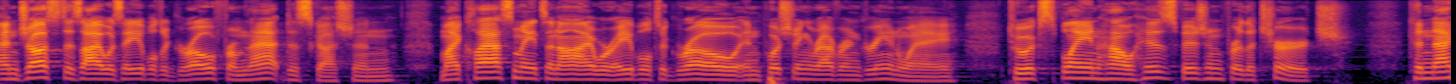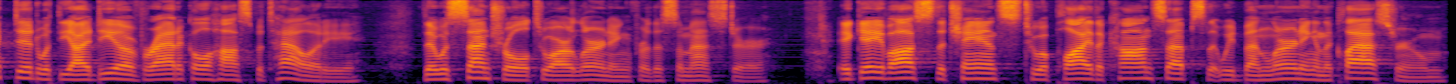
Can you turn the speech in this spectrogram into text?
And just as I was able to grow from that discussion, my classmates and I were able to grow in pushing Reverend Greenway to explain how his vision for the church connected with the idea of radical hospitality that was central to our learning for the semester. It gave us the chance to apply the concepts that we'd been learning in the classroom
